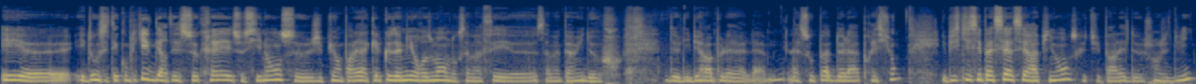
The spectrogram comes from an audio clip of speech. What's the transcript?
et, euh, et, donc c'était compliqué de garder ce secret, ce silence. J'ai pu en parler à quelques amis, heureusement, donc ça m'a fait, euh, ça m'a permis de, de libérer un peu la, la, soupape de la pression. Et puis ce qui s'est passé assez rapidement, parce que tu parlais de changer de vie,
